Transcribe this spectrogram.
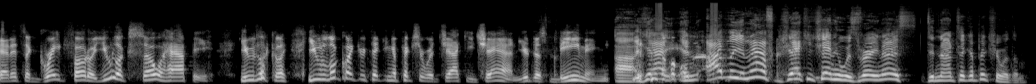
And it's a great photo. You look so happy. You look like you look like you're taking a picture with Jackie Chan. You're just beaming. Uh, yeah, know? and oddly enough, Jackie Chan, who was very nice, did not take a picture with him.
